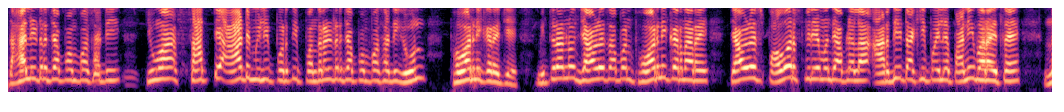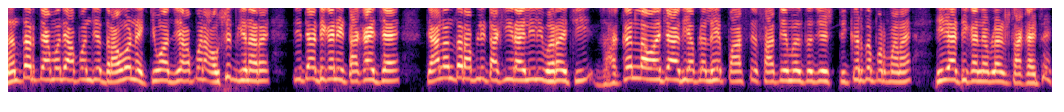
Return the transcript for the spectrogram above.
दहा लिटरच्या पंपासाठी किंवा सात ते आठ मिली प्रति पंधरा लिटरच्या पंपासाठी घेऊन फवारणी करायची आहे. मित्रांनो ज्यावेळेस आपण फवारणी करणार आहे त्यावेळेस पॉवर स्प्रेमध्ये आपल्याला अर्धी टाकी पहिले पाणी भरायचं आहे. नंतर त्यामध्ये आपण जे द्रावण आहे किंवा जे आपण औषध घेणार आहे ते त्या ठिकाणी टाकायचे आहे. त्यानंतर आपली टाकी राहिलेली भरायची. झाकण लावायच्या आधी आपल्याला हे पाच ते सात एम एलचं जे स्टिकरचं प्रमाण आहे हे या ठिकाणी आपल्याला टाकायचं आहे.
